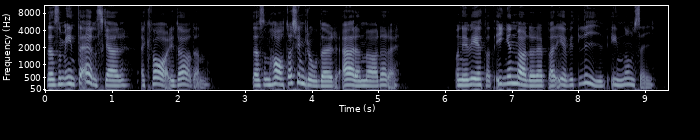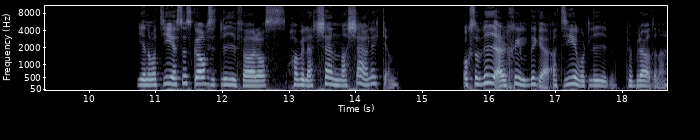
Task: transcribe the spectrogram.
Den som inte älskar är kvar i döden. Den som hatar sin broder är en mördare. Och ni vet att ingen mördare bär evigt liv inom sig. Genom att Jesus gav sitt liv för oss har vi lärt känna kärleken. Också vi är skyldiga att ge vårt liv för bröderna.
